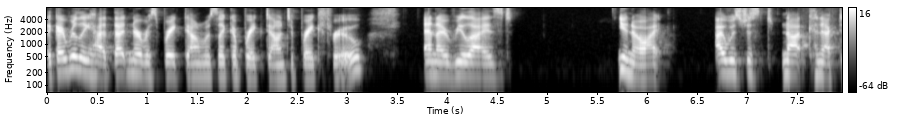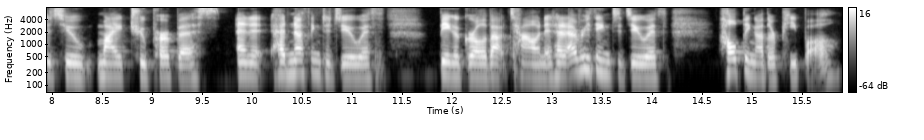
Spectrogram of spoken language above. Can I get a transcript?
Like I really had that nervous breakdown was like a breakdown to break through. And I realized, you know, I I was just not connected to my true purpose. And it had nothing to do with being a girl about town. It had everything to do with helping other people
